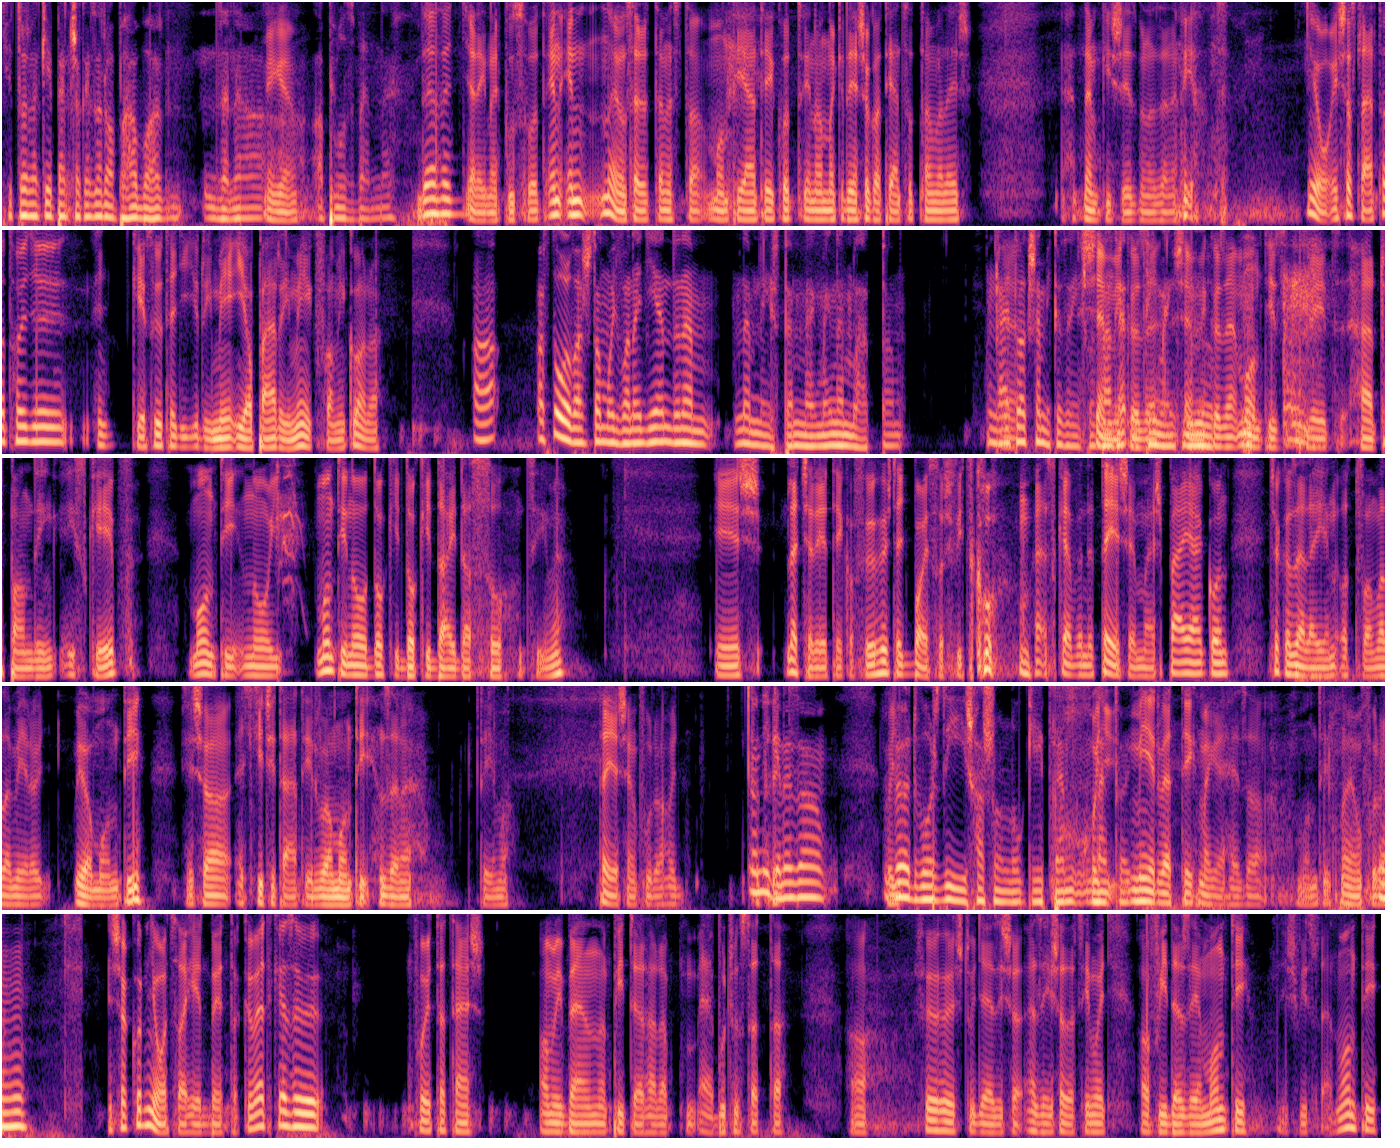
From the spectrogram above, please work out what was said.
Úgyhogy tulajdonképpen csak ez a Rob Hubbard zene a, Igen. a plusz benne. De ez egy elég nagy plusz volt. Én, én nagyon szerettem ezt a Monty játékot, én annak idején sokat játszottam vele, és hát nem kis részben a zene miatt. Jó, és azt láttad, hogy egy, készült egy remake, japán remake Famiconra? A, azt olvastam, hogy van egy ilyen, de nem, nem néztem meg, meg nem láttam. Állítólag semmi köze nincs hozzá Semmi az köze, címen semmi köze. Monty's Great Heart Pounding Escape. Monty no, Monty no Doki Doki Daidasso címe. És lecserélték a főhőst, egy bajszos fickó mászkál benne, teljesen más pályákon, csak az elején ott van valamiért, hogy ő a Monty, és a, egy kicsit átírva a Monty zene téma. Teljesen fura, hogy, Hát igen, ez a hogy- World War Z is hasonlóképpen. hogy, lett, hogy... miért vették meg ehhez a Montit. Nagyon fura. Uh-huh. És akkor 87-ben jött a következő folytatás, amiben Peter Harap elbúcsúztatta a főhőst, ugye ez is, a, ez is az a cím, hogy a Wiedersehen Monty, és viszlát Monty,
